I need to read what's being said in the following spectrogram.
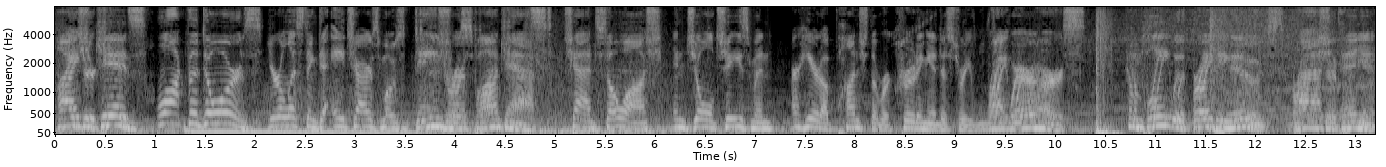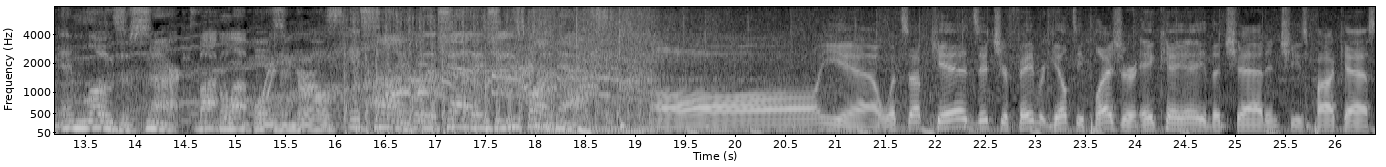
hide your kids, lock the doors. You're listening to HR's most dangerous podcast. Chad Sowash and Joel Cheeseman are here to punch the recruiting industry right where it hurts. Complete with breaking news, brash opinion, and loads of snark. Buckle up, boys and girls. It's time for the Chad and Cheese Podcast. Oh, yeah. What's up, kids? It's your favorite guilty pleasure, aka the Chad and Cheese Podcast.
